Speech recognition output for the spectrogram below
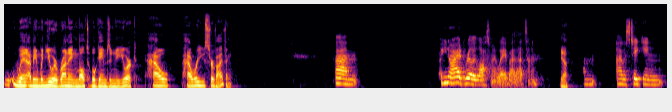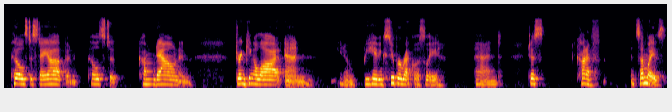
when I mean when you were running multiple games in New York, how how were you surviving? um, you know, I had really lost my way by that time. Yeah. um, I was taking pills to stay up and pills to come down and drinking a lot and you know, behaving super recklessly and just kind of, in some ways,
